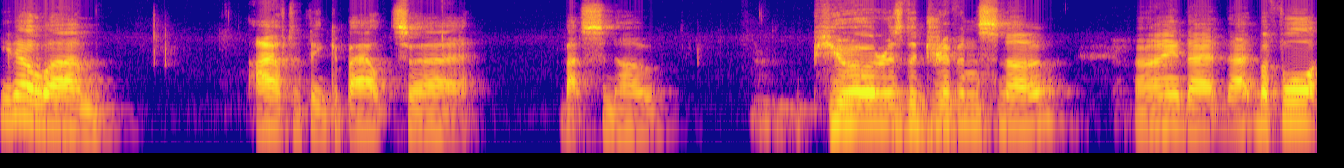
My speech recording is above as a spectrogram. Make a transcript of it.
You know, um, I often think about uh, about snow, pure as the driven snow. Right? That, that before,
